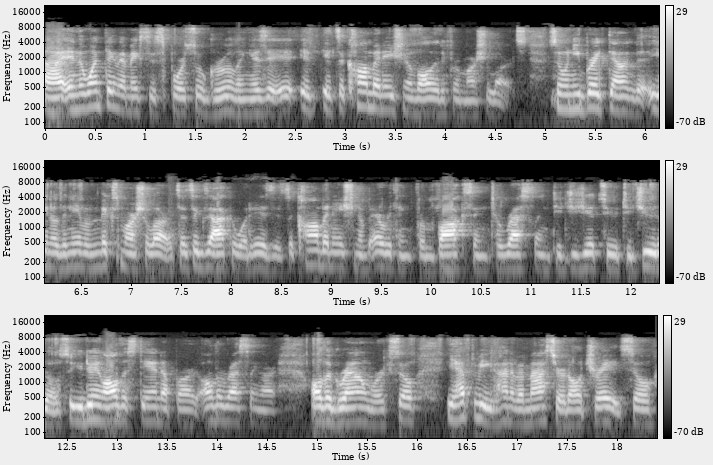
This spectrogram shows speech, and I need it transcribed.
Uh, and the one thing that makes this sport so grueling is it, it, it's a combination of all the different martial arts. So when you break down the you know the name of mixed martial arts, that's exactly what it is. It's a combination of everything from boxing to wrestling to jiu-jitsu to judo. So you're doing all the stand up art, all the wrestling art, all the groundwork. So you have to be kind of a master at all trades. So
